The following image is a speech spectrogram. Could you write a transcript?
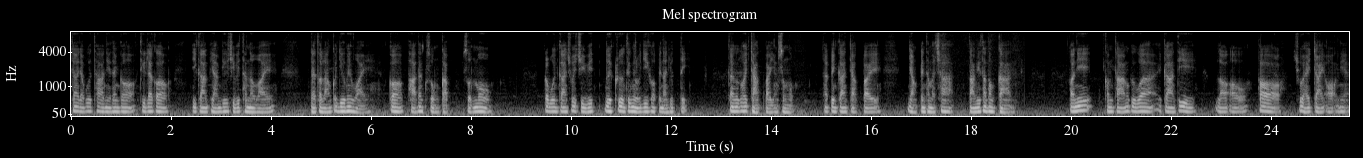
เจ้าจากพุทธทาสนี่ท่านก็ทีแรกก็มีการพยายามยื้อชีวิตท่านเอาไว้ แต่ตอนหลังก็ยื้อไม่ไหว ก็พาท่านส่งกลับสวนโมก กระบวนการช่วยชีวิตด้วยเครื่องเทคโนโลยีก็เป็นอันยุติ ท่านก็ค่อยจากไปอย่างสงบ เป็นการจากไปอย่างเป็นธรรมชาติตามที่ท่านต้องการ คราวนี้คำถามก็คือว่าการที่เราเอาท่อช่วยหายใจออกเนี่ย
